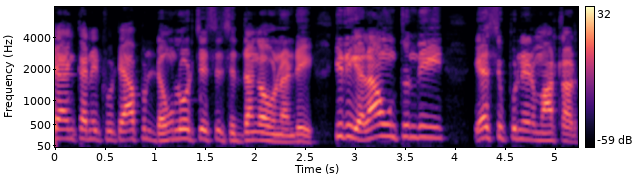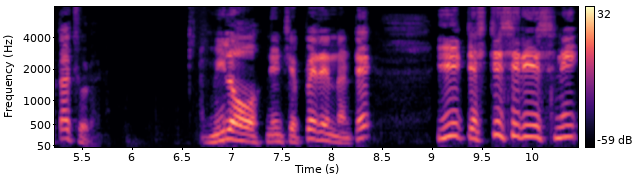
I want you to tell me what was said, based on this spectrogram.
ట్యాంక్ అనేటువంటి యాప్ని డౌన్లోడ్ చేసి సిద్ధంగా ఉండండి. ఇది ఎలా ఉంటుంది? ఎస్ ఇప్పుడు నేను మాట్లాడుతా చూడండి. మీలో నేను చెప్పేది ఏంటంటే ఈ టెస్ట్ సిరీస్ని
